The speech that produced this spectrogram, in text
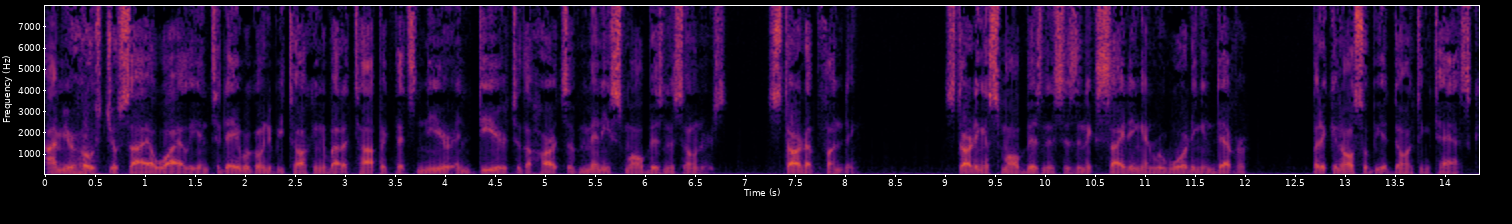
I'm your host, Josiah Wiley, and today we're going to be talking about a topic that's near and dear to the hearts of many small business owners startup funding. Starting a small business is an exciting and rewarding endeavor, but it can also be a daunting task.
